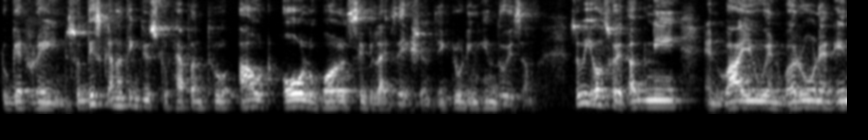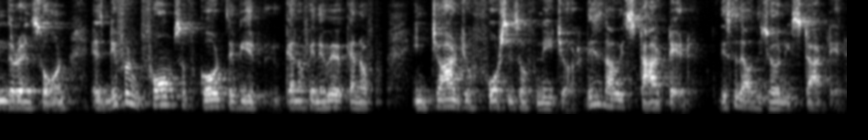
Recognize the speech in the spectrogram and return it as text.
to get rain. So this kind of thing used to happen throughout all world civilizations, including Hinduism. So we also had Agni and Vayu and Varun and Indra and so on as different forms of gods that we kind of in a way kind of in charge of forces of nature. This is how it started. This is how the journey started.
